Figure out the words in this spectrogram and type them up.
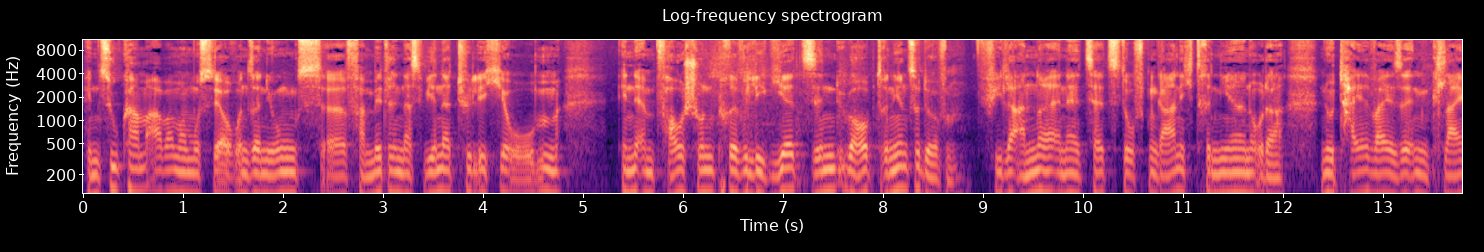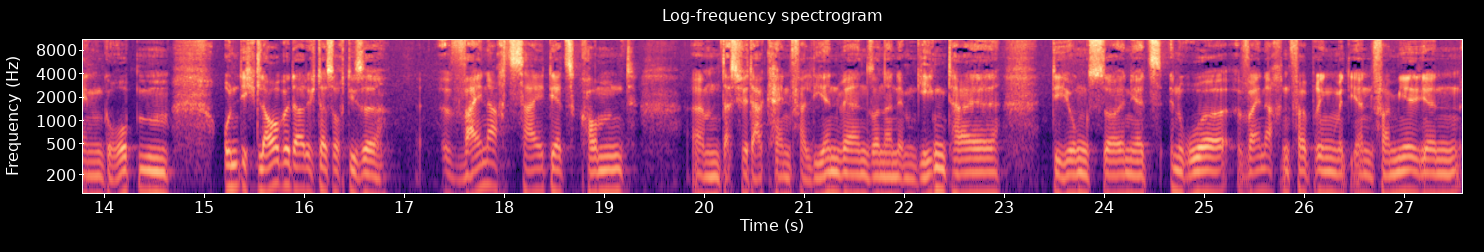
Hinzu kam aber, man musste ja auch unseren Jungs äh, vermitteln, dass wir natürlich hier oben in MV schon privilegiert sind, überhaupt trainieren zu dürfen. Viele andere NLZs durften gar nicht trainieren oder nur teilweise in kleinen Gruppen. Und ich glaube, dadurch, dass auch diese Weihnachtszeit jetzt kommt, ähm, dass wir da keinen verlieren werden, sondern im Gegenteil, die Jungs sollen jetzt in Ruhe Weihnachten verbringen mit ihren Familien,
